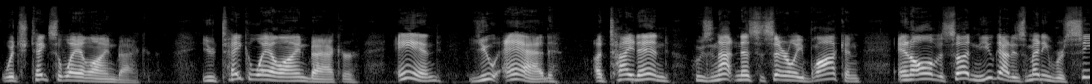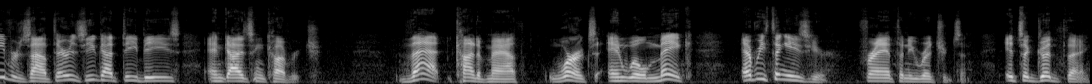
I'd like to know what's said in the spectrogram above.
which takes away a linebacker. You take away a linebacker and you add a tight end who's not necessarily blocking, and all of a sudden you got as many receivers out there as you got DBs and guys in coverage. That kind of math works and will make everything easier for Anthony Richardson it's a good thing.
